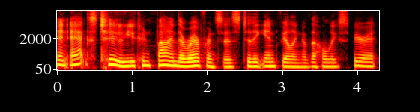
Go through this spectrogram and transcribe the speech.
In Acts 2, you can find the references to the infilling of the Holy Spirit.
